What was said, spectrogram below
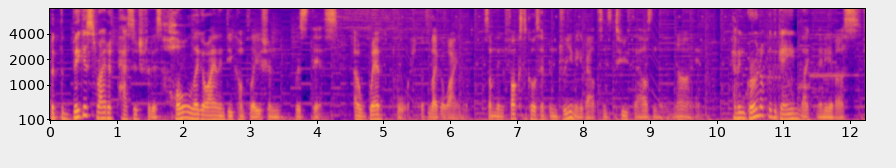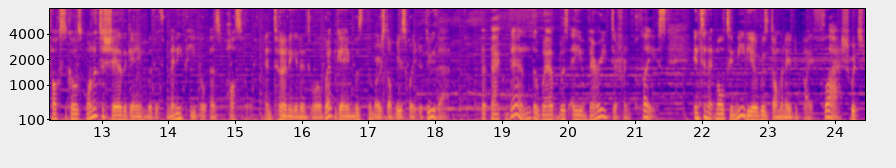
But the biggest rite of passage for this whole LEGO Island decompilation was this a web port of LEGO Island, something Foxtacles had been dreaming about since 2009. Having grown up with the game like many of us, Foxtacles wanted to share the game with as many people as possible, and turning it into a web game was the most obvious way to do that. But back then, the web was a very different place. Internet multimedia was dominated by Flash, which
